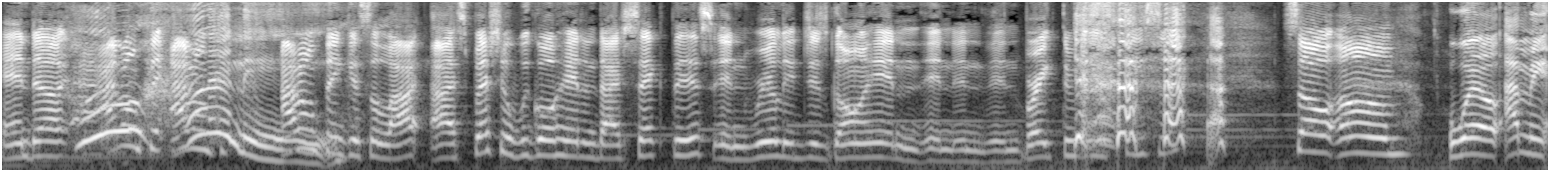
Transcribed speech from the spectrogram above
And uh, I don't think I don't I don't think it's a lot. Uh, especially if we go ahead and dissect this and really just go ahead and, and, and, and break through these pieces. so, um, Well, I mean,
